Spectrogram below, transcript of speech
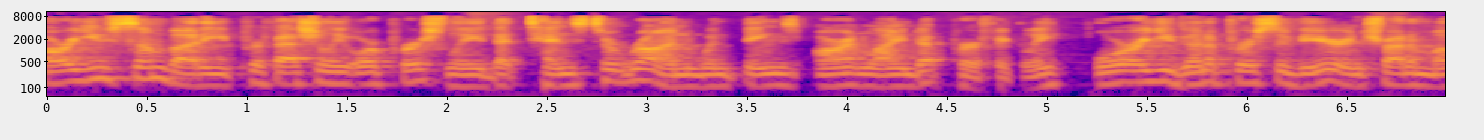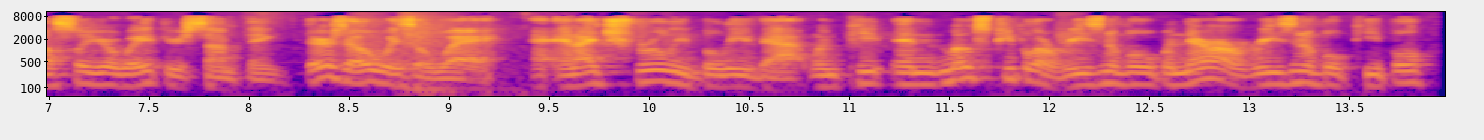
are you somebody professionally or personally that tends to run when things aren't lined up perfectly? Or are you going to persevere and try to muscle your way through something? There's always a way. And I truly believe that when people, and most people are reasonable, when there are reasonable people,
